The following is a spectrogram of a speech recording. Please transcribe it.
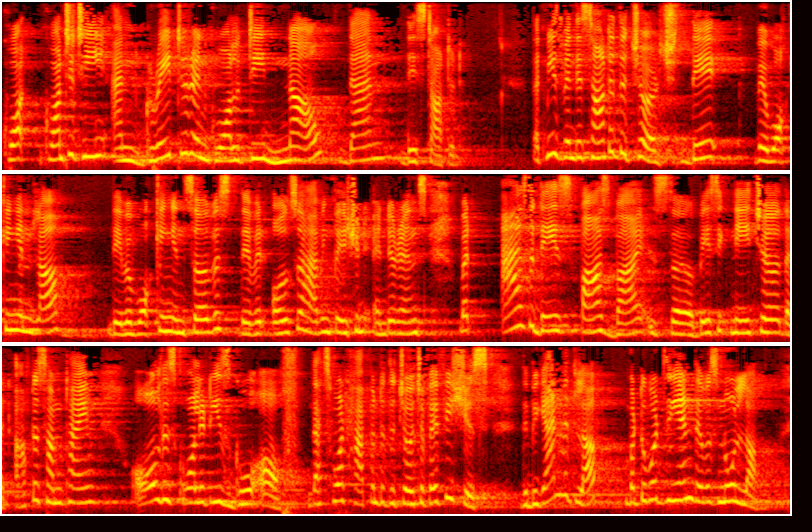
quantity and greater in quality now than they started. That means when they started the church, they were walking in love, they were walking in service, they were also having patient endurance. But as the days pass by, it's the basic nature that after some time, all these qualities go off. That's what happened to the church of Ephesus. They began with love, but towards the end there was no love.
